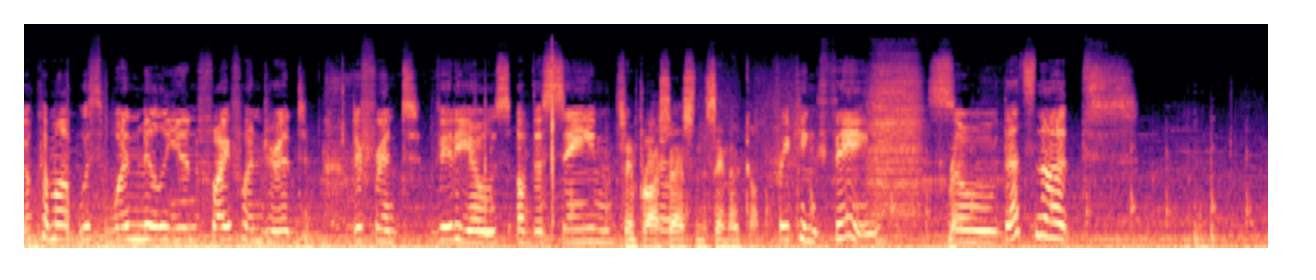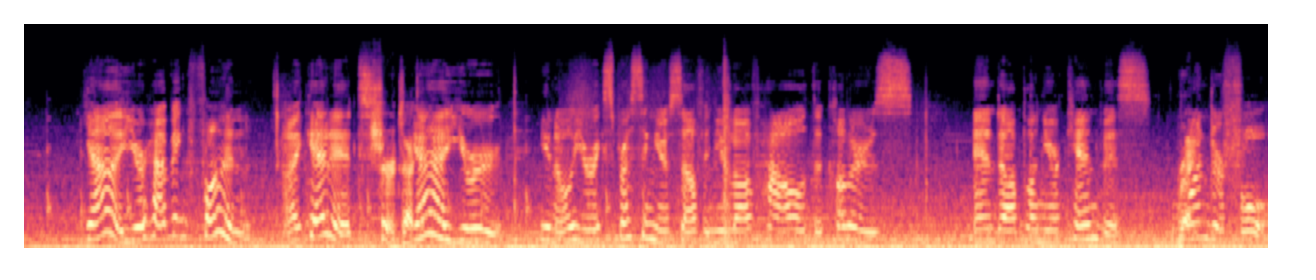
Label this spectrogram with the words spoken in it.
You'll come up with one million five hundred different videos of the same Same process and the same outcome. freaking thing. So that's not. Yeah, you're having fun. I get it. Sure, exactly. Yeah, you're, you know, you're expressing yourself, and you love how the colors end up on your canvas. Right. Wonderful.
